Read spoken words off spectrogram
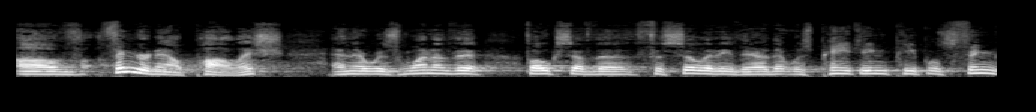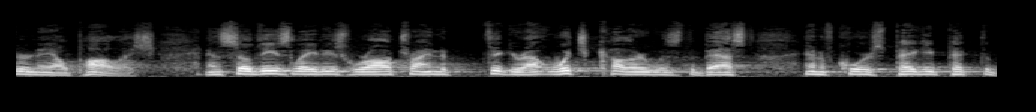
of fingernail polish. And there was one of the folks of the facility there that was painting people's fingernail polish. And so these ladies were all trying to figure out which color was the best. And of course, Peggy picked the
